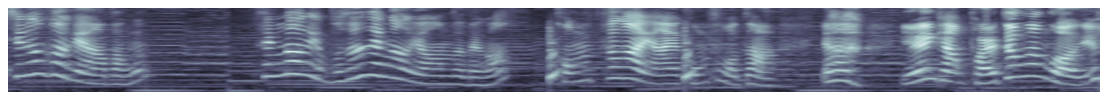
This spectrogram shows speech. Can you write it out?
심각하게 야하다고? 생각이 무슨 생각이 야한데 내가? 검수가 야해 검수 맞아. 야 얘는 그냥 발정난 거 아님?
